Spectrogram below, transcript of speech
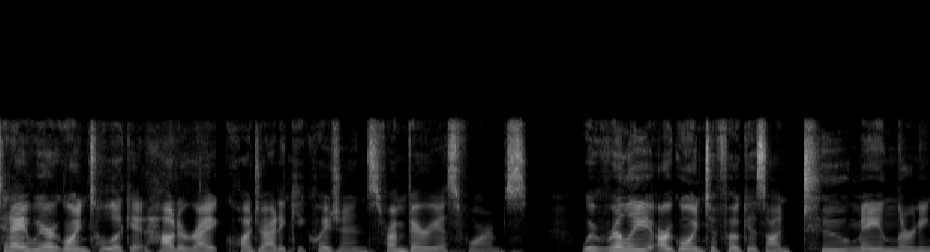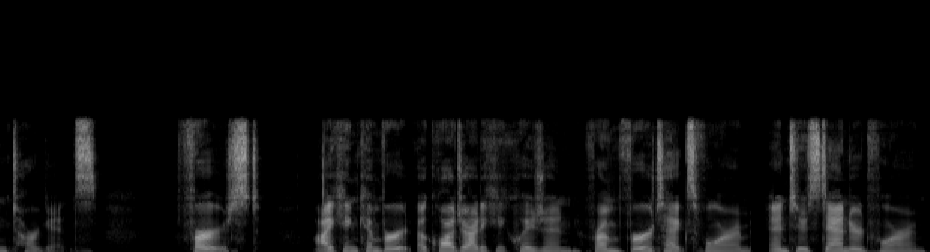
Today we are going to look at how to write quadratic equations from various forms. We really are going to focus on two main learning targets. First, I can convert a quadratic equation from vertex form into standard form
